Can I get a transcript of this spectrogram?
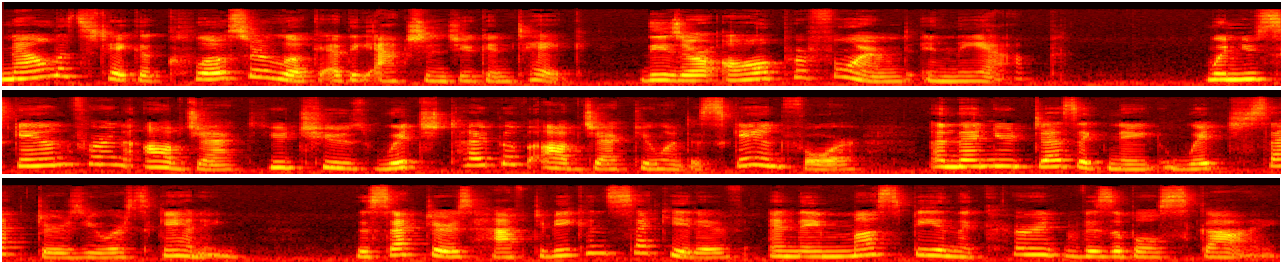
Now let's take a closer look at the actions you can take. These are all performed in the app. When you scan for an object, you choose which type of object you want to scan for and then you designate which sectors you are scanning. The sectors have to be consecutive and they must be in the current visible sky.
